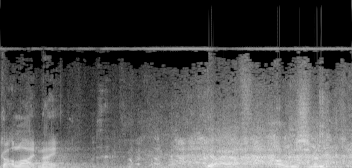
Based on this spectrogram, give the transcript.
got a light, mate? Yeah, I have. Hold this a minute.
